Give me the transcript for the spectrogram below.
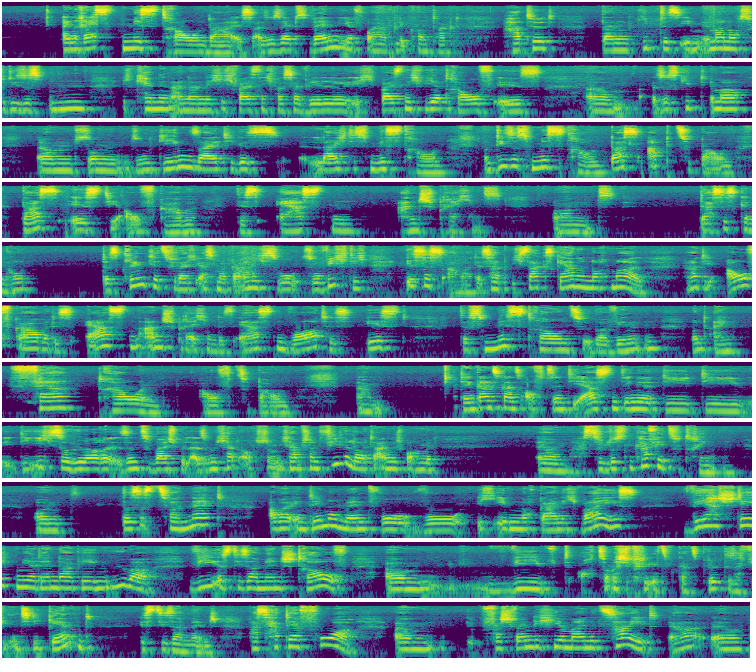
ein Restmisstrauen da ist. Also selbst wenn ihr vorher Blickkontakt hattet, dann gibt es eben immer noch so dieses, mm, ich kenne den anderen nicht, ich weiß nicht, was er will, ich weiß nicht, wie er drauf ist. Ähm, also es gibt immer ähm, so, ein, so ein gegenseitiges, leichtes Misstrauen. Und dieses Misstrauen, das abzubauen, das ist die Aufgabe des ersten Ansprechens. Und das ist genau, das klingt jetzt vielleicht erstmal gar nicht so, so wichtig, ist es aber. Deshalb, ich sage es gerne nochmal. Ja, die Aufgabe des ersten Ansprechen, des ersten Wortes ist, das Misstrauen zu überwinden und ein Vertrauen aufzubauen. Ähm, denn ganz, ganz oft sind die ersten Dinge, die, die, die ich so höre, sind zum Beispiel, also mich hat auch schon, mich haben schon viele Leute angesprochen mit, ähm, hast du Lust, einen Kaffee zu trinken? Und das ist zwar nett, aber in dem Moment, wo, wo ich eben noch gar nicht weiß, wer steht mir denn da gegenüber? Wie ist dieser Mensch drauf? Ähm, wie, auch zum Beispiel jetzt ganz blöd gesagt, wie intelligent ist dieser Mensch? Was hat der vor? Ähm, verschwende ich hier meine Zeit? Ja? Äh,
